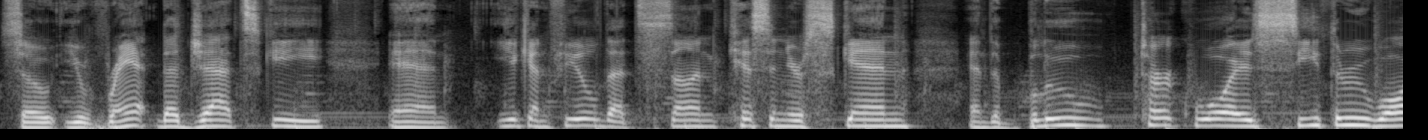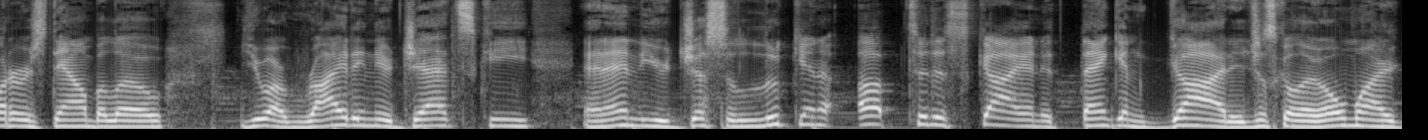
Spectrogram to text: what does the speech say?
So you rent the jet ski, and you can feel that sun kissing your skin, and the blue turquoise see-through waters down below. You are riding your jet ski, and then you're just looking up to the sky and you're thanking God. You just go like, "Oh my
